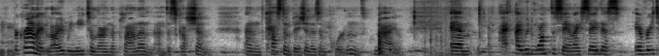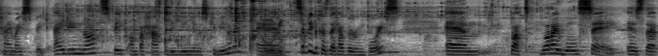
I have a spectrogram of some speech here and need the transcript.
mm-hmm. for crying out loud, we need to learn the planning and discussion, and casting vision is important now. Um, I, I would want to say, and I say this every time I speak, I do not speak on behalf of the unionist community, um, Oh, no. simply because they have their own voice. Um, but what I will say is that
